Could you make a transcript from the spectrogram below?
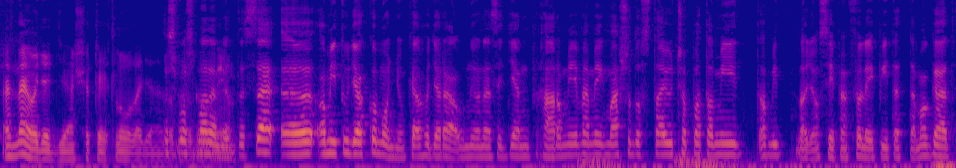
Ez nehogy egy ilyen sötét ló legyen ez És a most már nem jött össze. Ö, amit ugye akkor mondjunk el, hogy a Real Union ez egy ilyen három éve még másodosztályú csapat, ami, amit nagyon szépen fölépítette magát.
